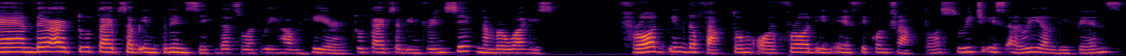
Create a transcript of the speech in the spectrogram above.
And there are two types of intrinsic. That's what we have here. Two types of intrinsic. Number one is fraud in the factum or fraud in esse contractus, which is a real defense.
